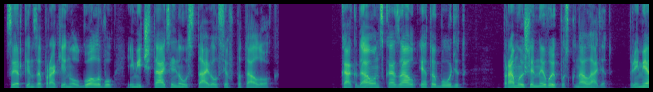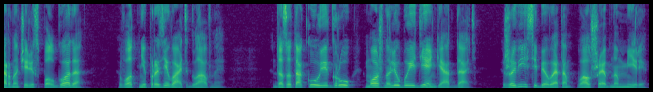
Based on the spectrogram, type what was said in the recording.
Циркин запрокинул голову и мечтательно уставился в потолок. Когда он сказал это будет? Промышленный выпуск наладят. Примерно через полгода? Вот не прозевать главное. Да за такую игру можно любые деньги отдать. Живи себе в этом волшебном мире.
